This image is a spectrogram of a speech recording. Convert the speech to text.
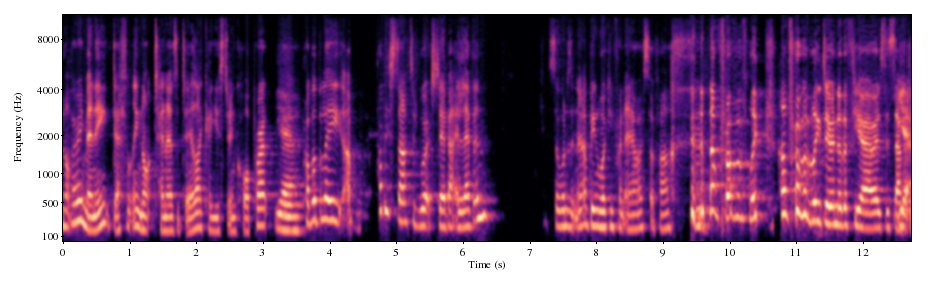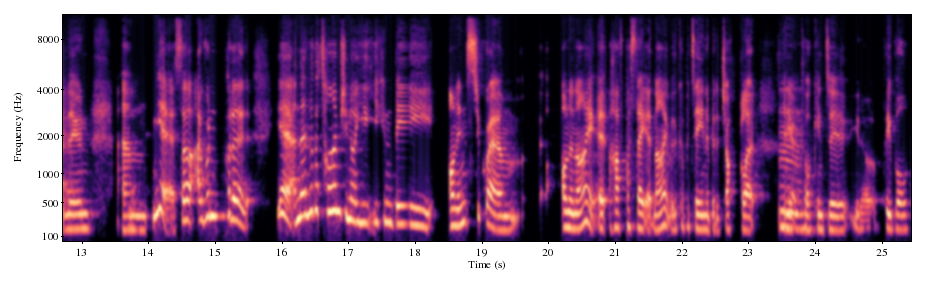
Not very many. Definitely not ten hours a day like I used to in corporate. Yeah. Probably, I probably started work today about eleven. So what is it now? I've been working for an hour so far. I'll probably, I'll probably do another few hours this Mm. Yeah. afternoon. Um, yeah. So I wouldn't put a yeah. And then other times, you know, you you can be on Instagram on a night at half past eight at night with a cup of tea and a bit of chocolate and you're Mm. talking to you know people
